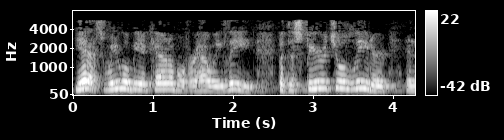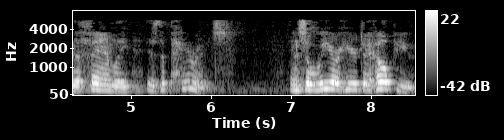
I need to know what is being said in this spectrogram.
Yes, we will be accountable for how we lead, but the spiritual leader in the family is the parents. And so we are here to help you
